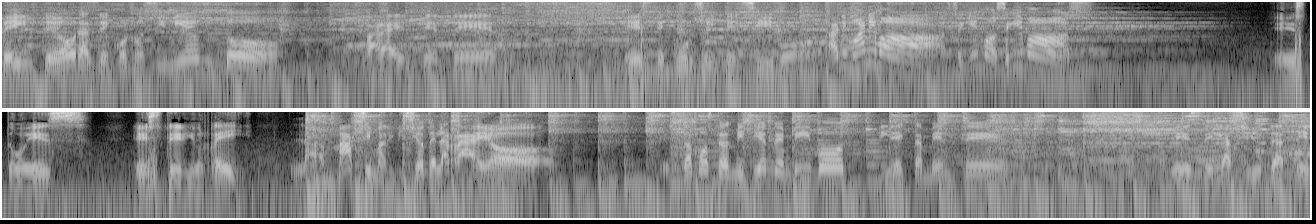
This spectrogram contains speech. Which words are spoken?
20 horas de conocimiento para entender este curso intensivo. ¡Ánimo, ánimo! Seguimos, seguimos. Esto es Estéreo Rey, la máxima división de la radio. Estamos transmitiendo en vivo directamente desde la Ciudad de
